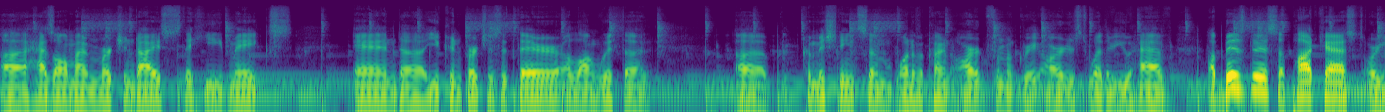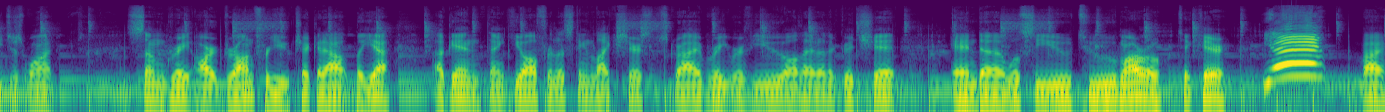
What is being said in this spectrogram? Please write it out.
uh, has all my merchandise that he makes, and uh, you can purchase it there along with uh, uh, commissioning some one of a kind art from a great artist. Whether you have a business, a podcast, or you just want some great art drawn for you, check it out. But yeah, again, thank you all for listening. Like, share, subscribe, rate, review, all that other good shit. And uh, we'll see you tomorrow. Take care. Yeah! Bye.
